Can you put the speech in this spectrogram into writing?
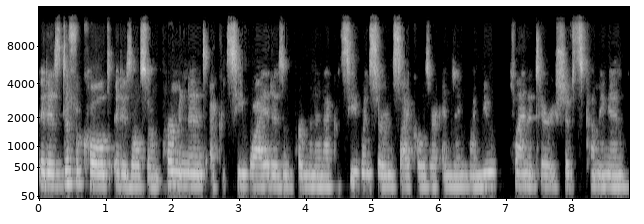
it is difficult it is also impermanent. I could see why it is impermanent. I could see when certain cycles are ending when new planetary shifts coming in.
